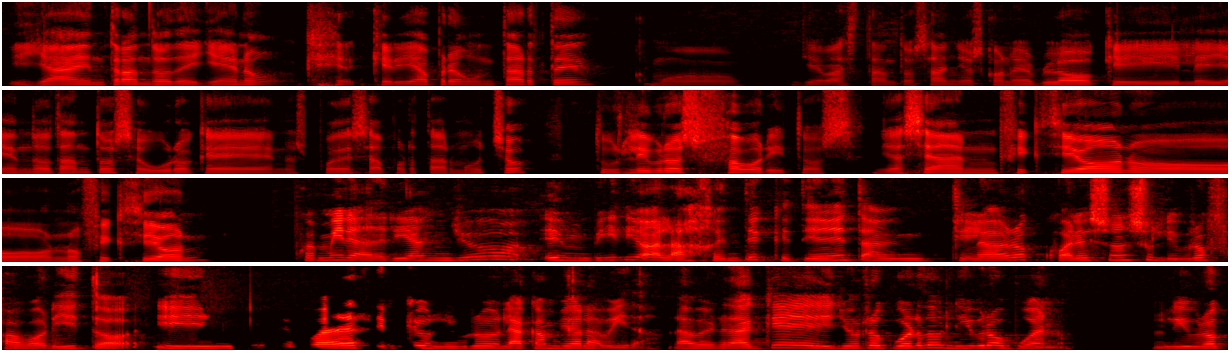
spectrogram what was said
Y ya entrando de lleno, quería preguntarte, como llevas tantos años con el blog y leyendo tanto, seguro que nos puedes aportar mucho. ¿Tus libros favoritos, ya sean ficción o no ficción? Pues mira, Adrián, yo envidio a la gente que tiene tan claros cuáles son sus libros favoritos y te puede decir que un libro le ha cambiado la vida. La verdad que yo recuerdo libros buenos, un libro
